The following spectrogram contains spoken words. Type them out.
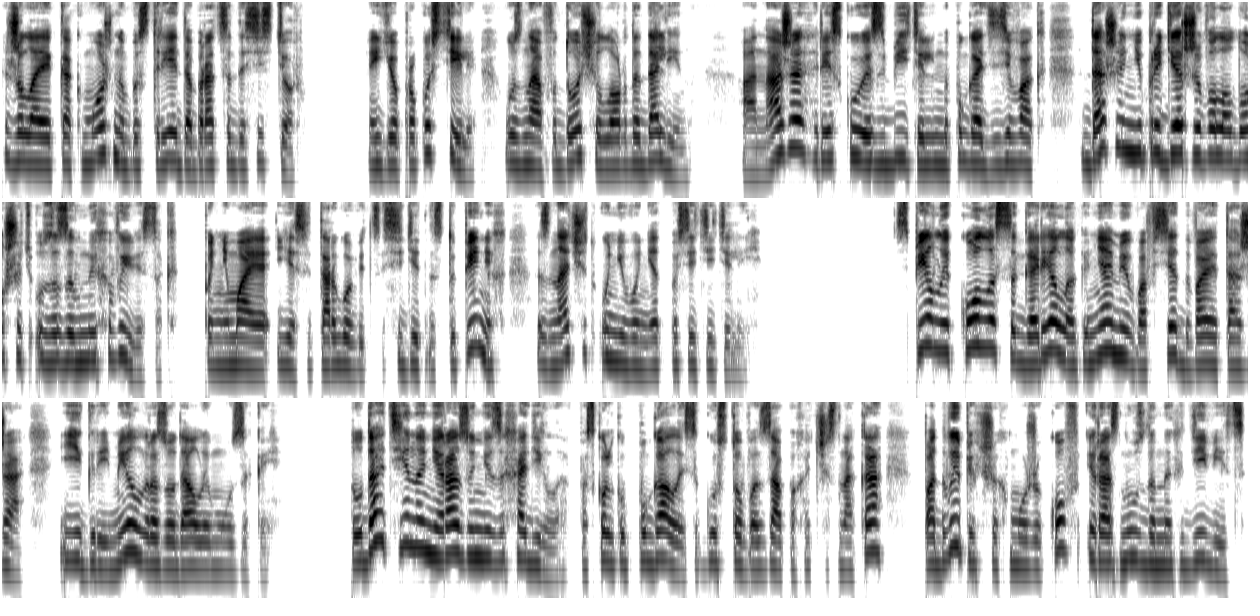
желая как можно быстрее добраться до сестер. Ее пропустили, узнав дочь лорда Долин, она же, рискуя сбить или напугать зевак, даже не придерживала лошадь у зазывных вывесок, понимая, если торговец сидит на ступенях, значит, у него нет посетителей. Спелый колос горел огнями во все два этажа и гремел разудалой музыкой. Туда Тина ни разу не заходила, поскольку пугалась густого запаха чеснока, подвыпивших мужиков и разнузданных девиц,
